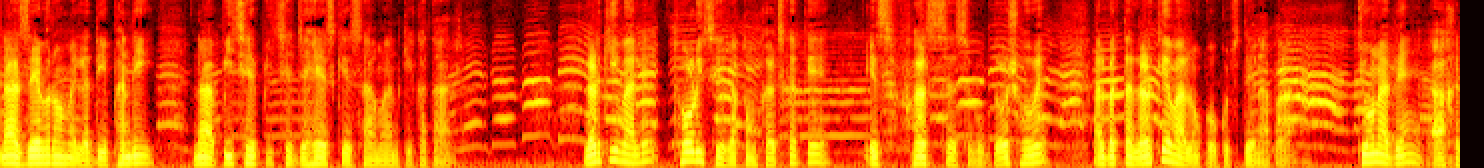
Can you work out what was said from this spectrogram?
نہ زیوروں میں لدی پھندی، نہ پیچھے پیچھے جہیز کے سامان کی قطار۔ لڑکی والے تھوڑی سی رقم خرچ کر کے اس فرض سے سبکدوش ہوئے، البتہ لڑکے والوں کو کچھ دینا پڑا۔ کیوں نہ دیں، آخر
